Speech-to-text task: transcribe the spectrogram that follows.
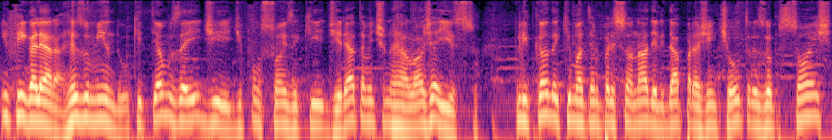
Enfim, galera, resumindo, o que temos aí de, de funções aqui diretamente no relógio é isso. Clicando aqui, mantendo pressionado, ele dá para a gente outras opções.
